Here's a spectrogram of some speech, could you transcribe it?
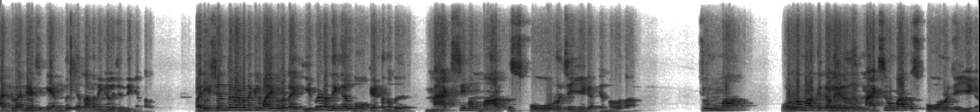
അഡ്വാന്റേജ് എന്ത് എന്നാണ് നിങ്ങൾ ചിന്തിക്കേണ്ടത്? പരീക്ഷ എന്ത് വേണമെങ്കിലും ആയിക്കൊള്ളട്ടെ. ഇവിടെ നിങ്ങൾ നോക്കേണ്ടുന്നത് മാക്സിമം മാർക്ക് സ്കോർ ചെയ്യുക എന്നുള്ളതാണ്. ചുമ്മാ ഉള്ള മാർക്ക് കളയരുത്. മാക്സിമം മാർക്ക് സ്കോർ ചെയ്യുക.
